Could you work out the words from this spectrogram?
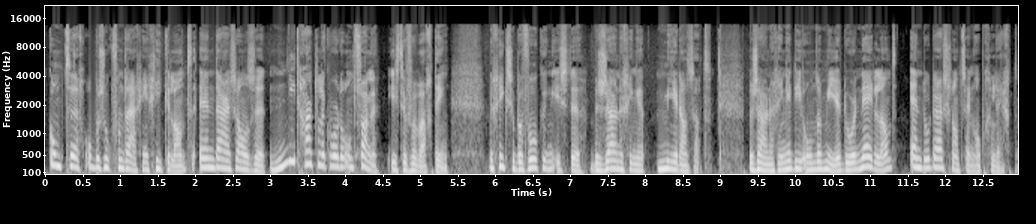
komt uh, op bezoek vandaag in Griekenland. En daar zal ze niet hartelijk worden ontvangen, is de verwachting. De Griekse bevolking is de bezuinigingen meer dan zat. Bezuinigingen die onder meer door Nederland en door Duitsland zijn opgelegd.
